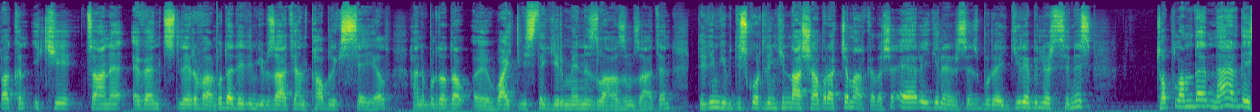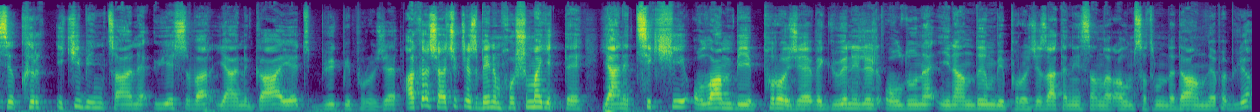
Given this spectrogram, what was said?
Bakın iki tane eventleri var. Bu da dediğim gibi zaten public sale. Hani burada da e, whitelist'e girmeniz lazım zaten. Dediğim gibi Discord linkini de aşağı bırakacağım arkadaşlar. Eğer ilgilenirseniz buraya girebilirsiniz. Toplamda neredeyse 42 bin tane üyesi var. Yani gayet büyük bir proje. Arkadaşlar açıkçası benim hoşuma gitti. Yani tiki olan bir proje ve güvenilir olduğuna inandığım bir proje. Zaten insanlar alım satımında devamlı yapabiliyor.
